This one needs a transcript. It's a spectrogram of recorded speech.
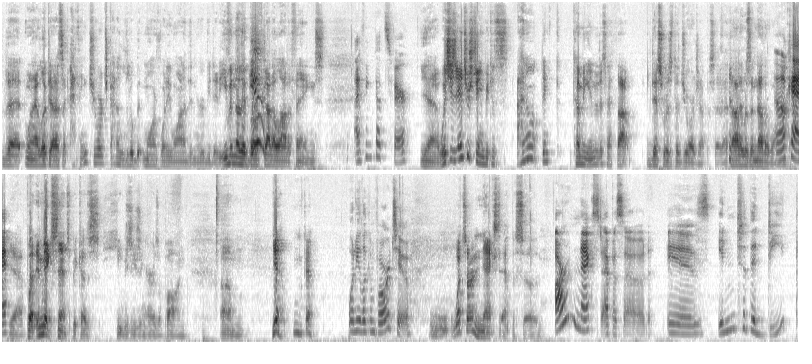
that when I looked at it, I was like, I think George got a little bit more of what he wanted than Ruby did, even though they both Yeah. got a lot of things. I think that's fair. Yeah, which is interesting because I don't think coming into this, I thought this was the George episode. I thought it was another one. Okay. Yeah, but it makes sense because he was using her as a pawn. Um, yeah, okay. What are you looking forward to? What's our next episode? Our next episode is Into the Deep,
